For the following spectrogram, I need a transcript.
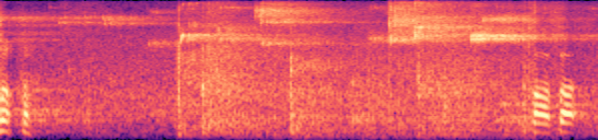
파, 파.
